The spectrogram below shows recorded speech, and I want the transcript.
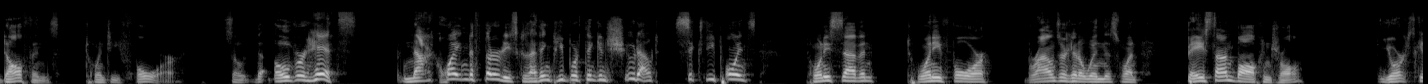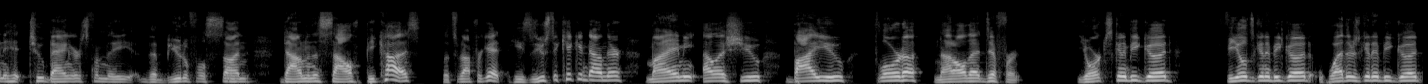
Dolphins 24. So the over hits, not quite into 30s because I think people are thinking shootout, 60 points, 27, 24. Browns are going to win this one based on ball control. York's going to hit two bangers from the the beautiful hmm. sun down in the south because let's not forget he's used to kicking down there. Miami, LSU, Bayou, Florida, not all that different. York's going to be good. Field's going to be good. Weather's going to be good.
